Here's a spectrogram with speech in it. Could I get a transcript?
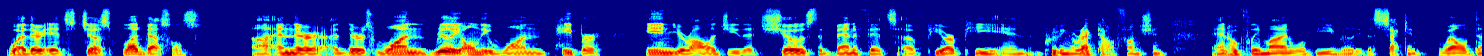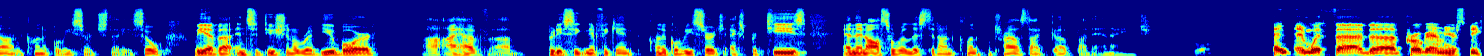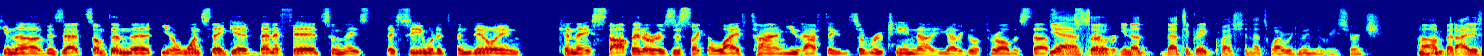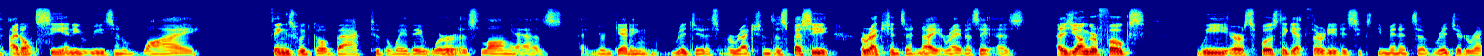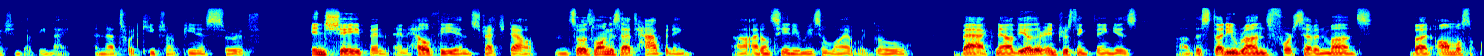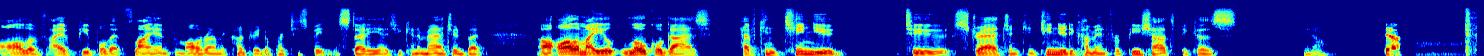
whether it's just blood vessels. Uh, and there, there's one, really only one paper in urology that shows the benefits of PRP in improving erectile function. And hopefully, mine will be really the second well done clinical research study. So, we have an institutional review board. Uh, I have uh, pretty significant clinical research expertise. And then also, we're listed on clinicaltrials.gov by the NIH. And, and with that uh, program you're speaking of, is that something that you know once they get benefits and they they see what it's been doing, can they stop it or is this like a lifetime you have to it's a routine now you got to go through all this stuff yeah so you know that's a great question that's why we're doing the research um, mm-hmm. um, but i just i don't see any reason why things would go back to the way they were as long as uh, you're getting rigid erections especially erections at night right as a, as as younger folks we are supposed to get 30 to 60 minutes of rigid erections every night and that's what keeps our penis sort of in shape and, and healthy and stretched out. And so as long as that's happening, uh, I don't see any reason why it would go back. Now, the other interesting thing is uh, the study runs for seven months, but almost all of, I have people that fly in from all around the country to participate in the study, as you can imagine. But uh, all of my local guys have continued to stretch and continue to come in for P shots because, you know, yeah,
